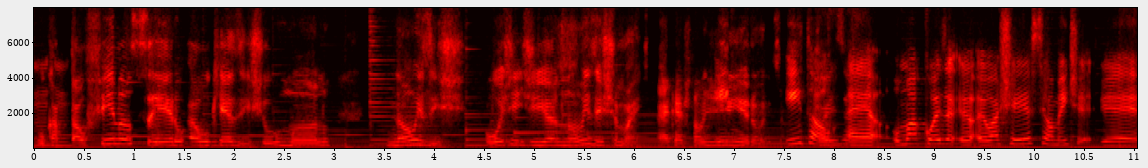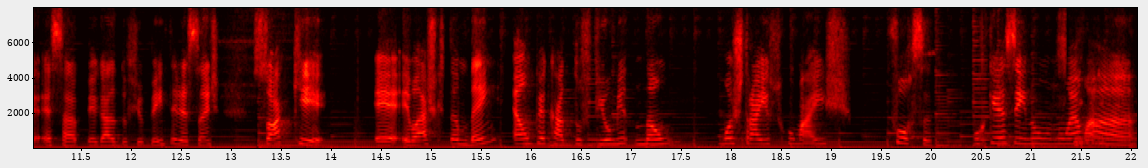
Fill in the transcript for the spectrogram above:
Uhum. O capital financeiro é o que existe. O humano não existe. Hoje em dia não existe mais. É questão de E- dinheiro mesmo. Então, Pois é. uma coisa, eu, eu achei realmente é, essa pegada do filme bem interessante. Só que é, eu acho que também é um pecado do filme não mostrar isso com mais força. Porque, assim, não, não é uma.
